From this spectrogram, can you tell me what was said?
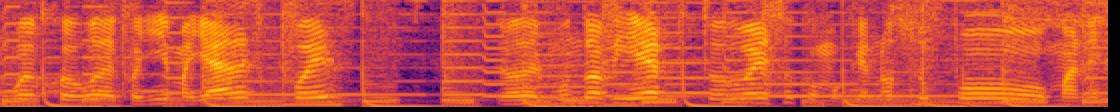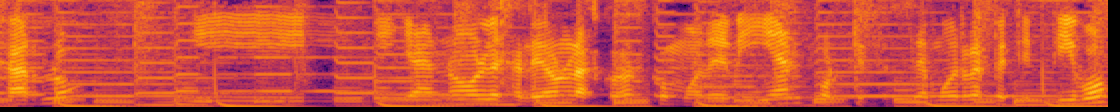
un buen juego de Kojima. Ya después, lo del mundo abierto y todo eso, como que no supo manejarlo. Y, y ya no le salieron las cosas como debían porque se hace muy repetitivo.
